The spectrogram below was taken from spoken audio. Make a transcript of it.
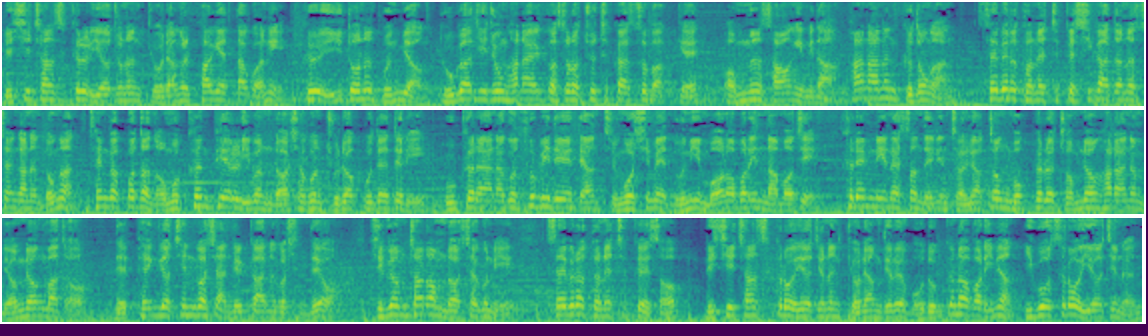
리시찬스크를 이어주는 교량을 파괴했다고 하니 그 의도는 분명 두 가지 중 하나일 것으로 추측할 수밖에 없는 상황입니다. 하나는 그동안 세베르도네츠크 시가전을 수행하는 동안 생각보다 너무 큰 피해를 입은 러시아군 주력 부대들이 우크라이나군 수비대에 대한 증오심에 눈이 멀어버린 나머지 크렘린에서 내린 전략적 목표를 점령하라는 명령마저 내팽겨친 것이 아닐까 하는 것인데요. 지금처럼 러시아군이 세베르도네츠크에서 리시찬스크로 이어지는 교량들을 모두 끊어버리면 이곳으로 이어지는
